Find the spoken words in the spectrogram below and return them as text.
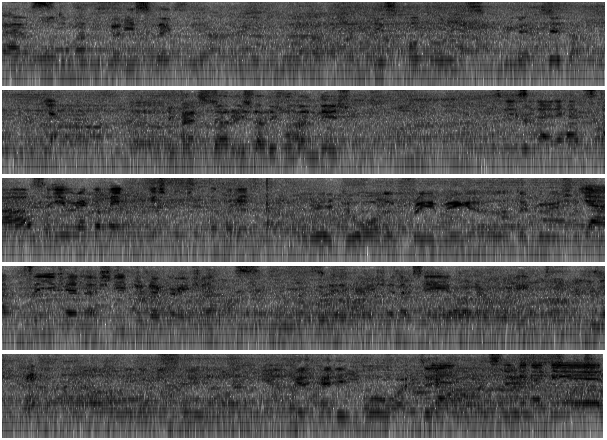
they photographs. automatically selected. And, uh, this photo is be- better Yeah. because that is a recommendation. So you see that they have stars, so they will recommend which picture to put in. They do all the framing and all the decoration. Yeah. So you can actually do decorations. So decoration, let's say on a rolling. Okay. Oh, I see. You can edit. Oh, I see. Yeah. Oh, I You can edit.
